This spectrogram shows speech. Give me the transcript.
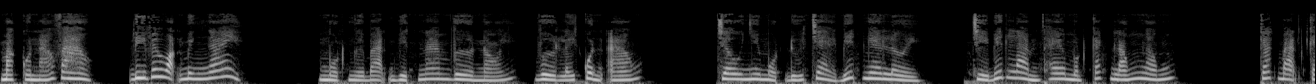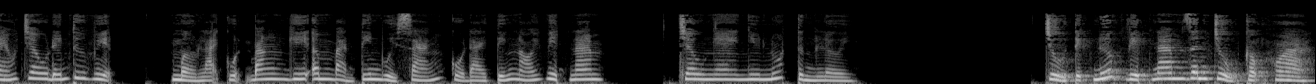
Mặc quần áo vào, đi với bọn mình ngay. Một người bạn Việt Nam vừa nói, vừa lấy quần áo. Châu như một đứa trẻ biết nghe lời, chỉ biết làm theo một cách lóng ngóng. Các bạn kéo Châu đến thư viện, mở lại cuộn băng ghi âm bản tin buổi sáng của Đài Tiếng Nói Việt Nam. Châu nghe như nuốt từng lời. Chủ tịch nước Việt Nam Dân Chủ Cộng Hòa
